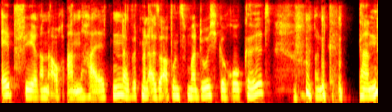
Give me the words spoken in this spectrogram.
Elbfähren auch anhalten. Da wird man also ab und zu mal durchgeruckelt und kann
